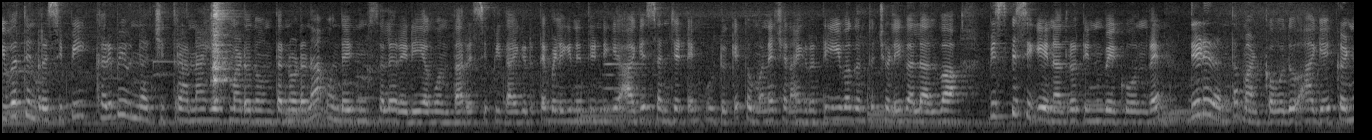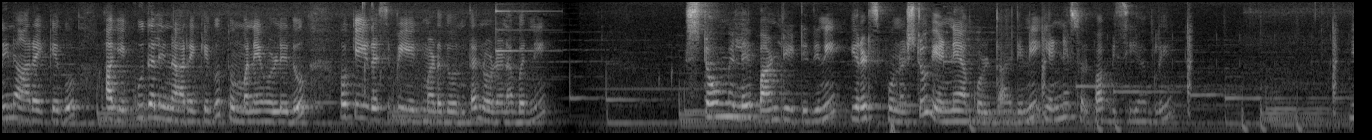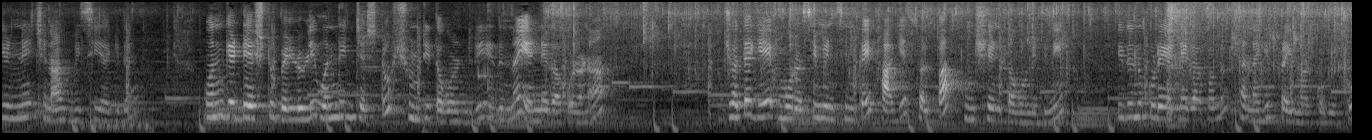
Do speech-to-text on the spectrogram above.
ಇವತ್ತಿನ ರೆಸಿಪಿ ಕರಿಬೇವಿನ ಚಿತ್ರಾನ್ನ ಹೇಗೆ ಮಾಡೋದು ಅಂತ ನೋಡೋಣ. ಒಂದೈದು ನಿಮಿಷದಲ್ಲೇ ರೆಡಿ ಆಗುವಂಥ ರೆಸಿಪಿ ಇದಾಗಿರುತ್ತೆ. ಬೆಳಗಿನ ತಿಂಡಿಗೆ ಹಾಗೆ ಸಂಜೆ ಟೈಮ್ ಊಟಕ್ಕೆ ತುಂಬಾ ಚೆನ್ನಾಗಿರುತ್ತೆ. ಇವಾಗಂತೂ ಚಳಿಗಾಲ ಅಲ್ವಾ? ಬಿಸಿ ಬಿಸಿಗೆ ಏನಾದರೂ ತಿನ್ನಬೇಕು ಅಂದರೆ ದಿಢೀರಂತ ಮಾಡ್ಕೋಬೋದು. ಹಾಗೆ ಕಣ್ಣಿನ ಆರೈಕೆಗೂ, ಹಾಗೆ ಕೂದಲಿನ ಆರೈಕೆಗೂ ತುಂಬಾ ಒಳ್ಳೆಯದು ಓಕೆ ಈ ರೆಸಿಪಿ ಹೇಗೆ ಮಾಡೋದು ಅಂತ ನೋಡೋಣ ಬನ್ನಿ. ಸ್ಟವ್ ಮೇಲೆ ಬಾಣಲಿ ಇಟ್ಟಿದ್ದೀನಿ. ಎರಡು ಸ್ಪೂನಷ್ಟು ಎಣ್ಣೆ ಹಾಕ್ಕೊಳ್ತಾ ಇದ್ದೀನಿ. ಎಣ್ಣೆ ಸ್ವಲ್ಪ ಬಿಸಿಯಾಗಲಿ. ಎಣ್ಣೆ ಚೆನ್ನಾಗಿ ಬಿಸಿಯಾಗಿದೆ. ಒಂದು ಗೆಡ್ಡೆಯಷ್ಟು ಬೆಳ್ಳುಳ್ಳಿ, ಒಂದು ಇಂಚಷ್ಟು ಶುಂಠಿ ತೊಗೊಂಡಿರಿ, ಇದನ್ನು ಎಣ್ಣೆಗೆ ಹಾಕೊಳ್ಳೋಣ. ಜೊತೆಗೆ ಮೂರು ಹಸಿಮೆಣಸಿನ್ಕಾಯಿ ಹಾಗೆ ಸ್ವಲ್ಪ ಹುಣಸೆಹಣ್ಣು ತೊಗೊಂಡಿದ್ದೀನಿ ಇದನ್ನು ಕೂಡ ಎಣ್ಣೆಗೆ ಹಾಕೊಂಡು ಚೆನ್ನಾಗಿ ಫ್ರೈ ಮಾಡ್ಕೋಬೇಕು.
